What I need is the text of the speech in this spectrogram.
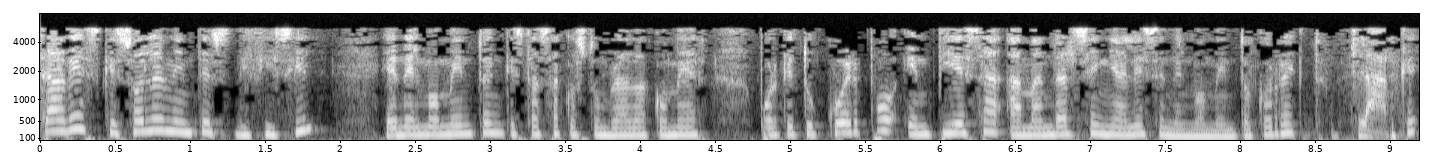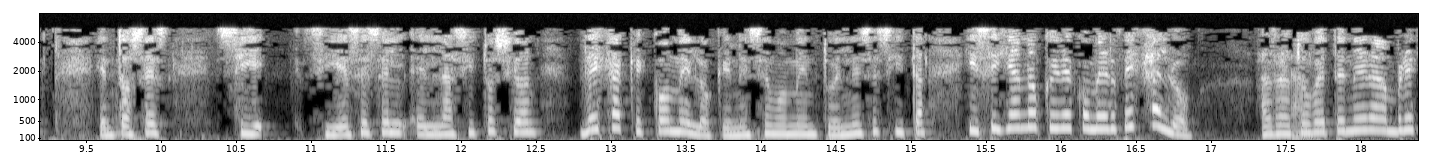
sabes que solamente es difícil en el momento en que estás acostumbrado a comer, porque tu cuerpo empieza a mandar señales en el momento correcto. Claro. Entonces, si, si esa es el- la situación, deja que come lo que en ese momento él necesita y si ya no quiere comer, déjalo. Al rato Claro. va a tener hambre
